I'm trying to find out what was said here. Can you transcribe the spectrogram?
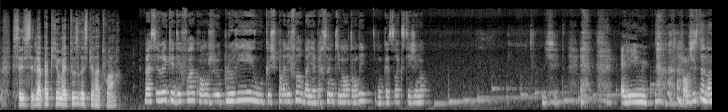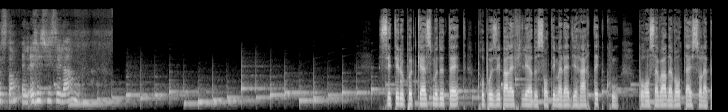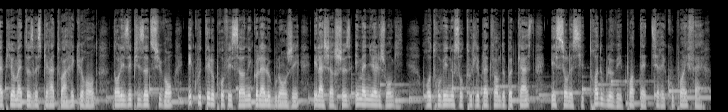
la papillomatose respiratoire? Bah, c'est vrai que des fois, quand je pleurais ou que je parlais fort, bah, il n'y a personne qui m'entendait. Donc, euh, c'est vrai que c'était gênant. Michette, elle est émue. Alors, juste un instant, elle, elle essuie ses larmes. C'était le podcast Mot de tête proposé par la filière de santé maladie rare Tête Cou Pour en savoir davantage sur la papillomateuse respiratoire récurrente, dans les épisodes suivants, écoutez le professeur Nicolas Le Boulanger et la chercheuse Emmanuelle Jouangui. Retrouvez-nous sur toutes les plateformes de podcast et sur le site www.tête-coup.fr.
